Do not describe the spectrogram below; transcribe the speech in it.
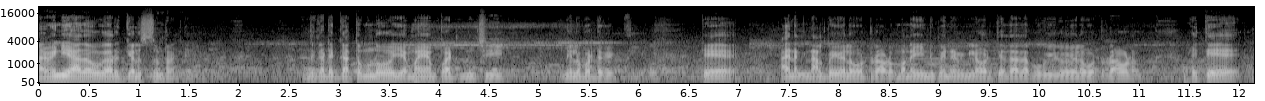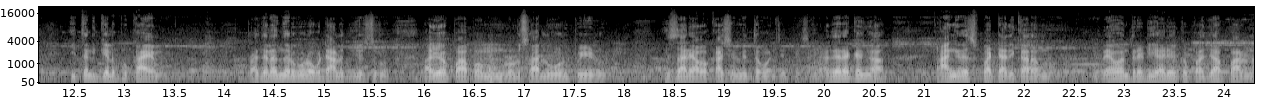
నవీన్ యాదవ్ గారు గెలుస్తుంటారండి ఎందుకంటే గతంలో ఎంఐఎం పార్టీ నుంచి నిలబడ్డ వ్యక్తి. అంటే ఆయనకు నలభై వేల ఓట్లు రావడం మొన్న ఇండిపెండెంట్ నిలబడితే దాదాపు ఇరవై వేల ఓట్లు రావడం. అయితే ఇతని గెలుపు ఖాయం ప్రజలందరూ కూడా ఒకటి ఆలోచన చేస్తారు అయ్యో పాపం రెండు సార్లు ఓడిపోయాడు. ఈసారి అవకాశం ఇద్దామని చెప్పేసి. అదే రకంగా కాంగ్రెస్ పార్టీ అధికారంలో రేవంత్ రెడ్డి గారి యొక్క ప్రజాపాలన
